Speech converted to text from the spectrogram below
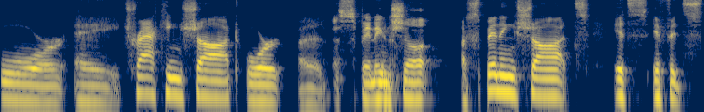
or a tracking shot or a a spinning you know. shot. a spinning shot. It's if it's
